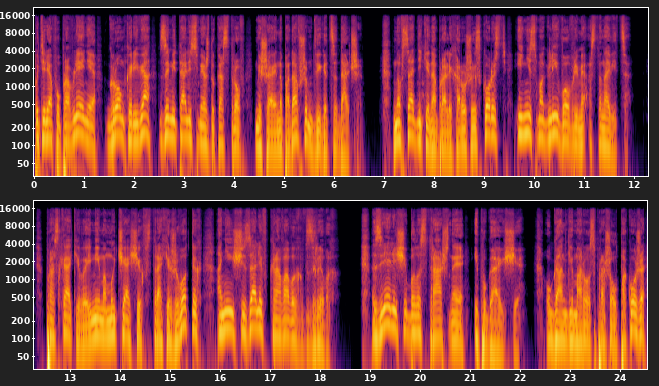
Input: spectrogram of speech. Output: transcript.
потеряв управление, громко ревя, заметались между костров, мешая нападавшим двигаться дальше. Но всадники набрали хорошую скорость и не смогли вовремя остановиться. Проскакивая мимо мычащих в страхе животных, они исчезали в кровавых взрывах. Зрелище было страшное и пугающее. У Ганги мороз прошел по коже,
